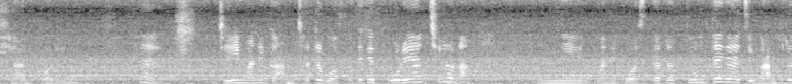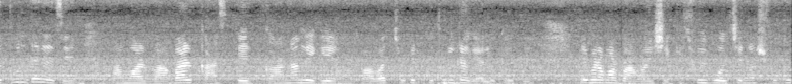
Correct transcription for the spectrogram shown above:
খেয়াল করেনি। হ্যাঁ যেই মানে গামছাটা বস্তা থেকে পড়ে যাচ্ছিল না মানে বস্তাটা তুলতে গেছে, গামছাটা তুলতে গেছে, আমার বাবার কাস্তে কানা লেগে আমার বাবার চোখের পুতুলটা গেল কেটে। এবার আমার বাবা এসে কিছুই বলছে না, শুধু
